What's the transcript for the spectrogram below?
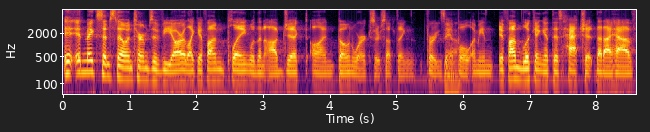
It, it makes sense though in terms of VR. Like if I'm playing with an object on Boneworks or something, for example. Yeah. I mean, if I'm looking at this hatchet that I have,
